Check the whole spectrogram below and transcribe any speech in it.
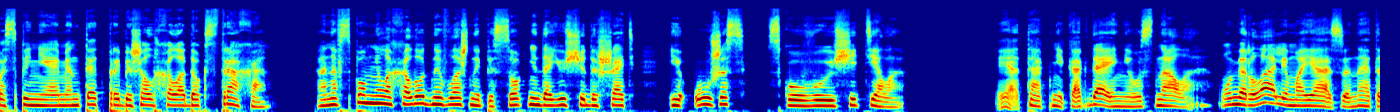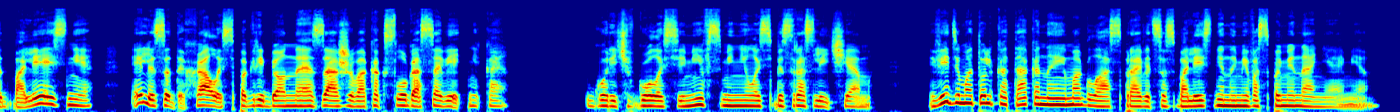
По спине Аментет пробежал холодок страха. Она вспомнила холодный влажный песок, не дающий дышать, и ужас, сковывающий тело. Я так никогда и не узнала, умерла ли моя Зенет от болезни или задыхалась, погребенная заживо, как слуга советника. Горечь в голосе Мив сменилась безразличием. Видимо, только так она и могла справиться с болезненными воспоминаниями.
